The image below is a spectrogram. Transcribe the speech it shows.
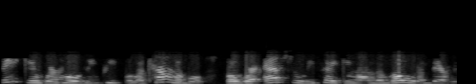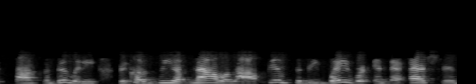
thinking we're holding people accountable, but we're actually taking on the load of their responsibility because we have now allowed them to be wayward in their actions,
